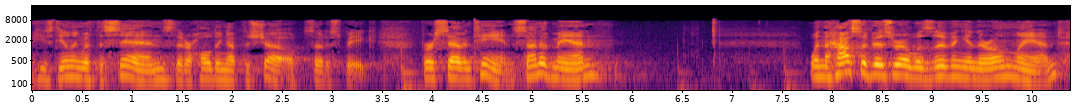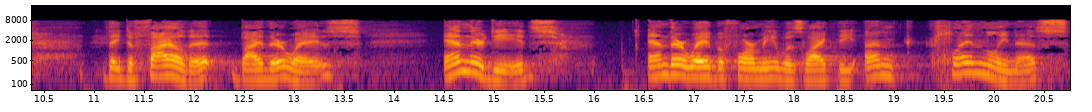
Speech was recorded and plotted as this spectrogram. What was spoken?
he's dealing with the sins that are holding up the show, so to speak. Verse 17, son of man, when the house of Israel was living in their own land, they defiled it by their ways and their deeds, and their way before me was like the uncleanliness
